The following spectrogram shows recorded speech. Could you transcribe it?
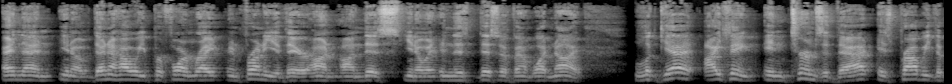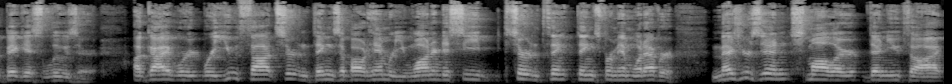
and then you know then how he performed right in front of you there on on this you know in this this event whatnot. Legette, I think, in terms of that, is probably the biggest loser a guy where, where you thought certain things about him or you wanted to see certain th- things from him, whatever, measures in smaller than you thought.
